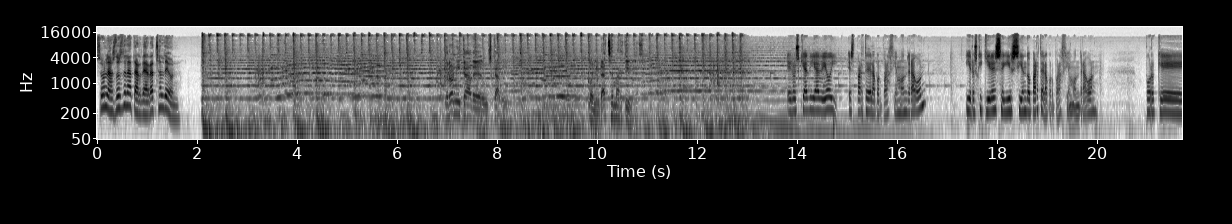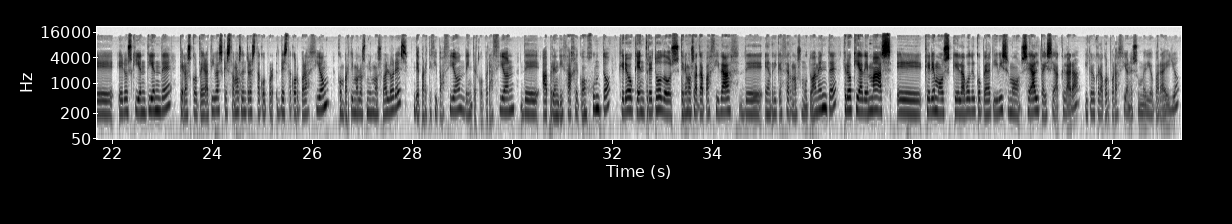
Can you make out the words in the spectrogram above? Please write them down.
Son las 2 de la tarde a Rachaldeón. Crónica de Euskadi con Irache Martínez. Eroski a día de hoy es parte de la Corporación Mondragón y Eroski quiere seguir siendo parte de la Corporación Mondragón porque Eroski entiende que las cooperativas que estamos dentro de esta, corporación compartimos los mismos valores de participación, de intercooperación, de aprendizaje conjunto. Creo que entre todos tenemos la capacidad de enriquecernos mutuamente. Creo que además eh, queremos que la voz del cooperativismo sea alta y sea clara y creo que la corporación es un medio para ello.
